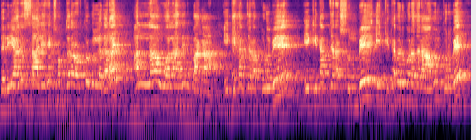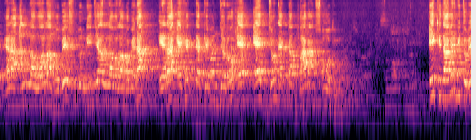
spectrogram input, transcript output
তো রিয়াজুস সালেহিন শব্দটার অর্থ করলে দাঁড়ায় আল্লাহ ওয়ালাদের বাগান। এই কিতাব যারা পড়বে, এই কিতাব যারা শুনবে, এই কিতাবের উপর যারা আমল করবে, এরা আল্লাহ ওয়ালা হবে, শুধু নিজে আল্লাহ ওয়ালা হবে না, এরা এক একটা কেমন যেন এক, একজন একটা বাগান সমতুল্য। এই কিতাবের ভিতরে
